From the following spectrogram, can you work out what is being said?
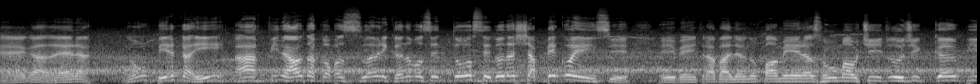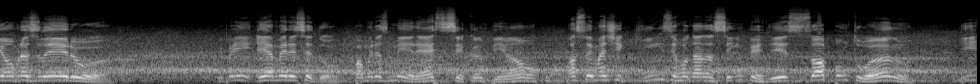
É, galera, não perca aí a final da Copa Sul-Americana, você torcedor da Chapecoense. E vem trabalhando o Palmeiras rumo ao título de campeão brasileiro. E é merecedor. O Palmeiras merece ser campeão. Passou mais de 15 rodadas sem perder, só pontuando. E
